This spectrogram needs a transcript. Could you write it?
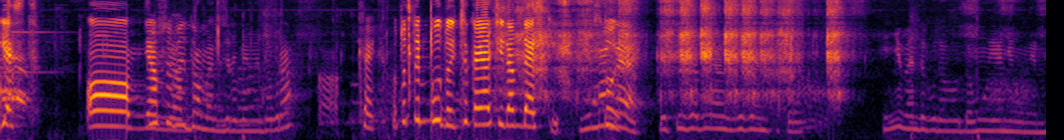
Jest! O, Tu miam, sobie miam. domek zrobimy, dobra? Okej, no to ty buduj, czekaj, ja ci dam deski. Nie Stój. mogę! Ja tu zabijam zwierzęta teraz. Ja nie będę budował domu, ja nie umiem.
